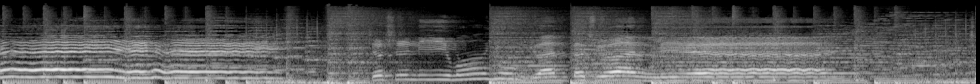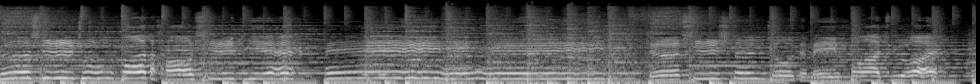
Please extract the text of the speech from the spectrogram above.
哎，这是你我永远的眷恋。这是中华的好诗篇，哎是神州的美画卷，哎，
